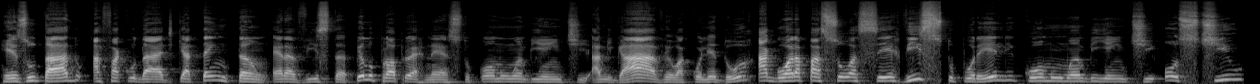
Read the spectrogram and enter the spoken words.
Resultado, a faculdade, que até então era vista pelo próprio Ernesto como um ambiente amigável, acolhedor, agora passou a ser visto por ele como um ambiente hostil,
